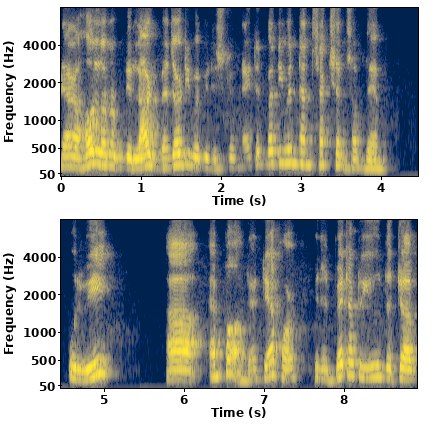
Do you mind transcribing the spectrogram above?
there are a whole lot of the large majority will be discriminated, but even then sections of them would be uh, empowered. And therefore, it is better to use the term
